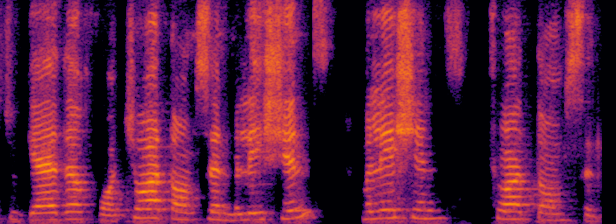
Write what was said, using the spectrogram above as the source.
together for Chua Thomson, Malaysians. Malaysians, Chua Thomson.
